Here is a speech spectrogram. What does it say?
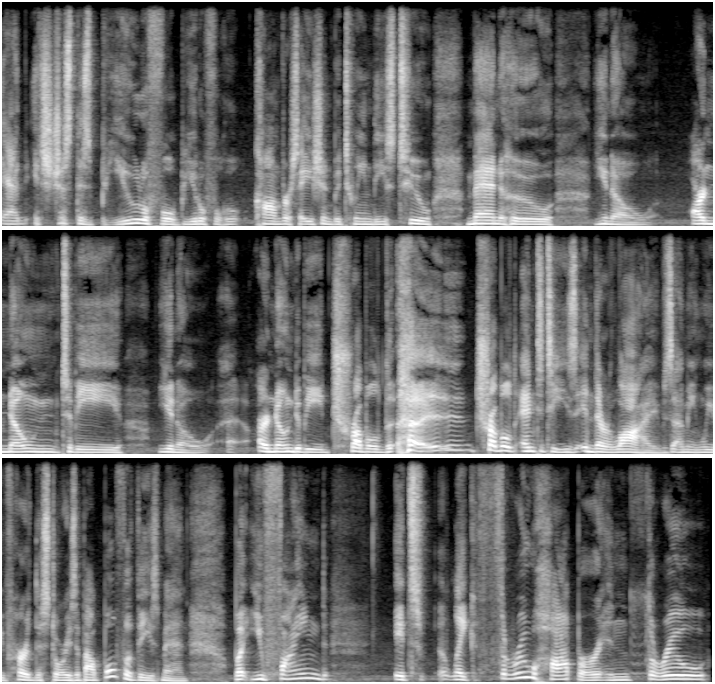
And it's just this beautiful, beautiful conversation between these two men who, you know, are known to be, you know, are known to be troubled, uh, troubled entities in their lives. I mean, we've heard the stories about both of these men, but you find it's like through Hopper and through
